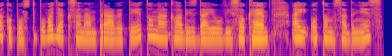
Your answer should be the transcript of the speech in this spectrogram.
Ako postupovať, ak sa nám práve tieto náklady zdajú vysoké? Aj o tom sa dnes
